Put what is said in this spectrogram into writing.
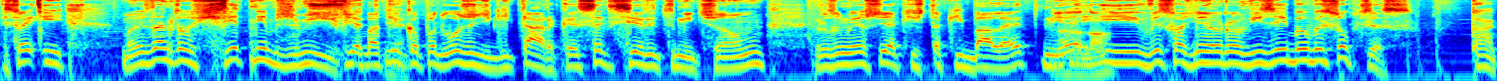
Słuchaj, i moim zdaniem to świetnie brzmi. Świetnie. Trzeba tylko podłożyć gitarkę, sekcję rytmiczną, rozumiesz, jakiś taki balet, nie? No, no. I wysłać na Eurowizję i byłby sukces. Tak,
